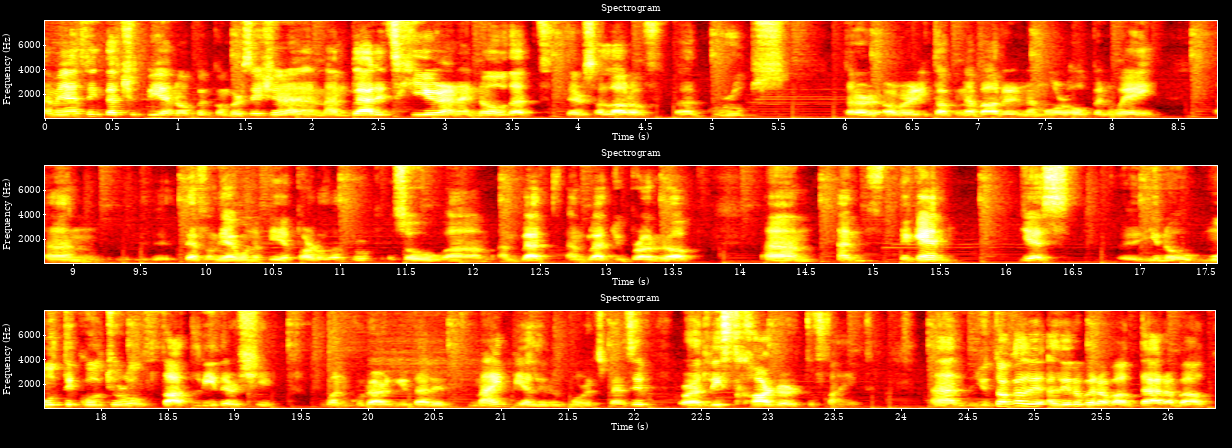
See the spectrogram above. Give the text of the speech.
I mean, I think that should be an open conversation, I'm, I'm glad it's here. And I know that there's a lot of uh, groups that are already talking about it in a more open way. And definitely, I want to be a part of that group. So um, I'm glad I'm glad you brought it up. Um, and again, yes, you know, multicultural thought leadership. One could argue that it might be a little more expensive, or at least harder to find. And you talk a, li- a little bit about that about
